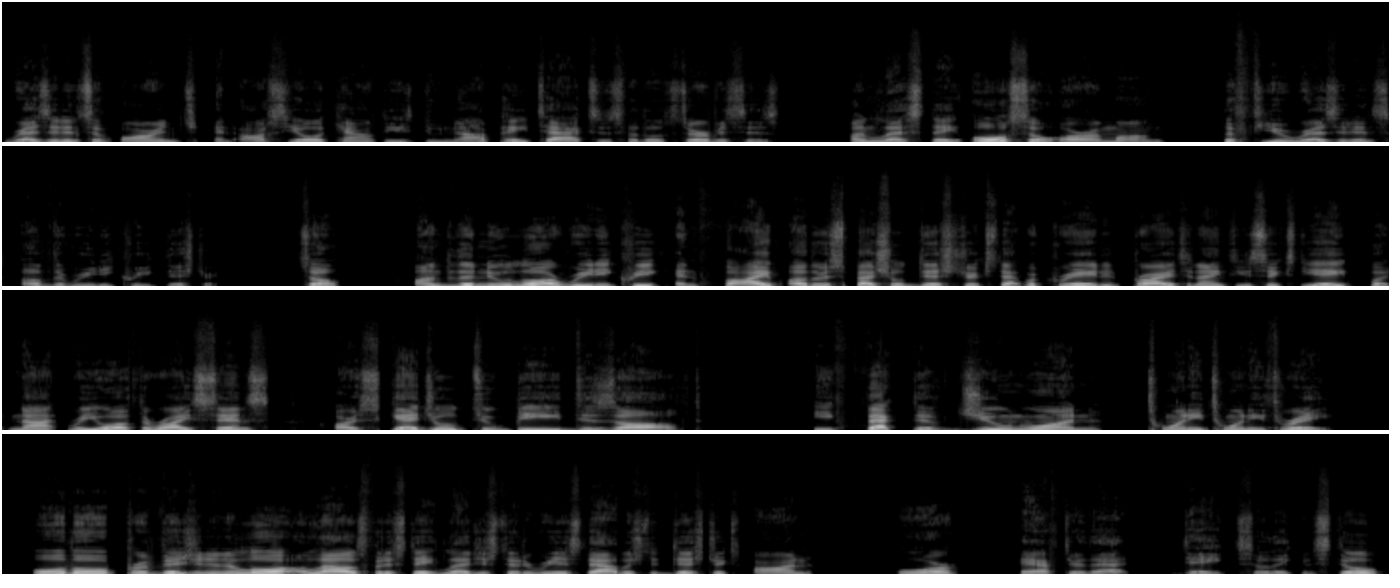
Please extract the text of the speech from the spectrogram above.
residents of Orange and Osceola counties do not pay taxes for those services unless they also are among the few residents of the Reedy Creek District. So, under the new law, Reedy Creek and five other special districts that were created prior to 1968 but not reauthorized since are scheduled to be dissolved, effective June 1, 2023. Although a provision in the law allows for the state legislature to reestablish the districts on or after that date. So they can still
